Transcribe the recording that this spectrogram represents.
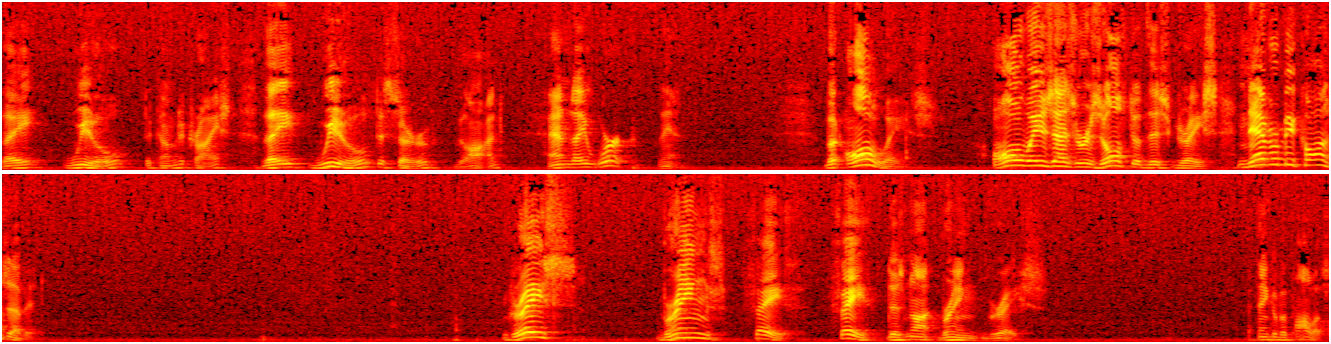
they will to come to Christ, they will to serve God, and they work then. But always, always as a result of this grace, never because of it. Grace brings faith. Faith does not bring grace. Think of Apollos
